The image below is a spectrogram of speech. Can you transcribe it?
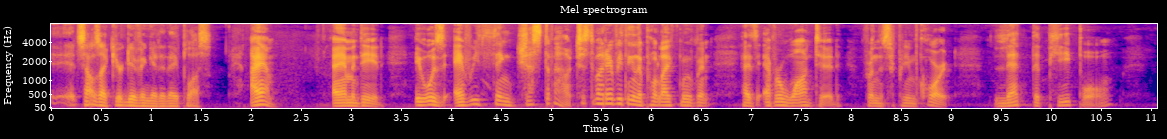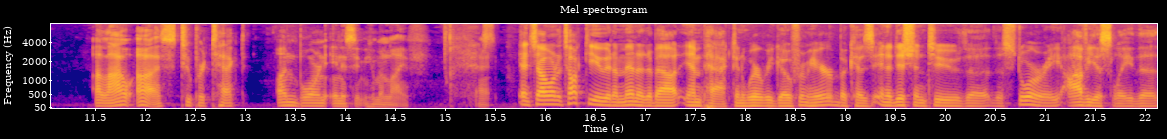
it sounds like you're giving it an A plus. I am. I am indeed. It was everything, just about, just about everything the pro life movement has ever wanted from the Supreme Court. Let the people allow us to protect unborn, innocent human life. And so I want to talk to you in a minute about impact and where we go from here, because in addition to the the story, obviously the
